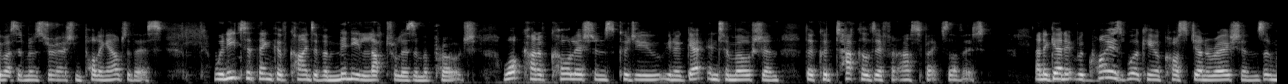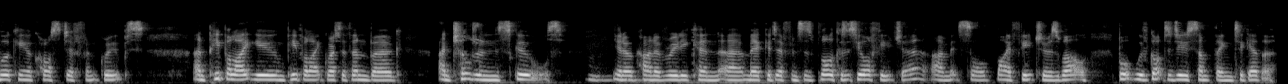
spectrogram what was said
US administration pulling out of this. We need to think of kind of a mini lateralism approach. What kind of coalitions could you, you know, get into motion that could tackle different aspects of it? And again, it requires working across generations and working across different groups. And people like you and people like Greta Thunberg and children in schools mm-hmm. you know kind of really can uh, make a difference as well because it's your future. Um it's all my future as well. But we've got to do something together.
